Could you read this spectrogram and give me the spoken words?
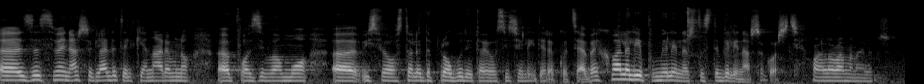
eh, za sve naše gledateljke. A naravno, eh, pozivamo i sve ostale da probude taj osjećaj lidera kod sebe. Hvala lijepo, Milina, što ste bili naša gošća. Hvala vama najlepše.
